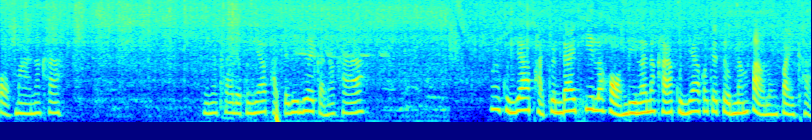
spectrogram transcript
ออกมานะคะนี่นะคะเดี๋ยวคุณย่าผัดไปเรื่อยๆก่อนนะคะ เมื่อคุณย่าผัดจนได้ที่และหอมดีแล้วนะคะ คุณย่าก็จะเติมน้ำเปล่าลงไปค่ะ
